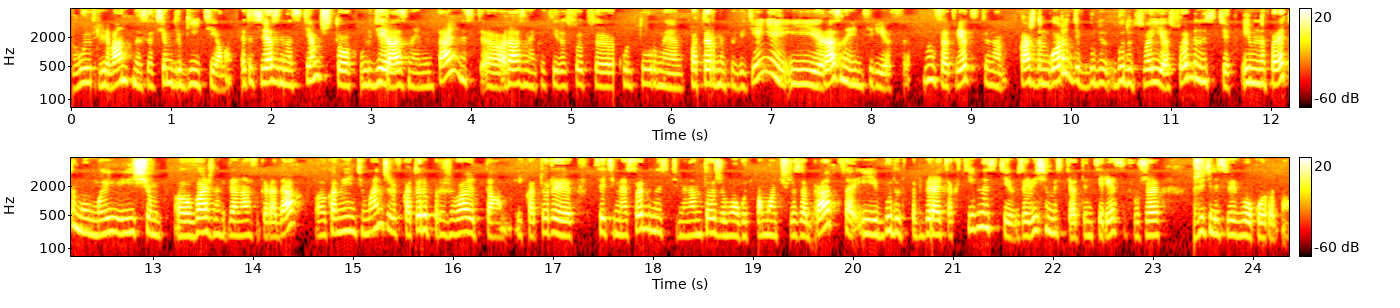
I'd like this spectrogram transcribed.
будут релевантны совсем другие темы. Это связано с тем, что у людей разная ментальность, э, разные какие-то социокультурные паттерны поведения и разные интересы. Ну, соответственно, в каждом городе будут, будут свои особенности. Именно поэтому мы ищем э, в важных для нас городах комьюнити-менеджеров, которые проживают там и которые с этими особенностями нам тоже могут помочь разобраться и будут подбирать активности в зависимости от интересов уже жителей своего города.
